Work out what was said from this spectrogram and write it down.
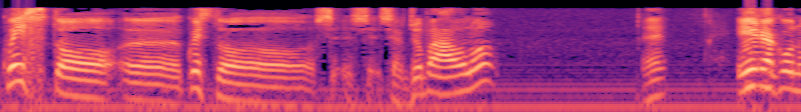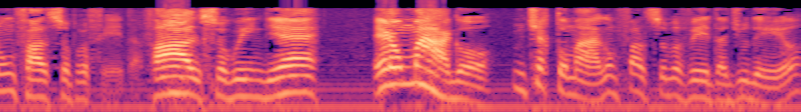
questo, questo Sergio Paolo eh, era con un falso profeta, falso quindi, eh? era un mago, un certo mago, un falso profeta giudeo,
